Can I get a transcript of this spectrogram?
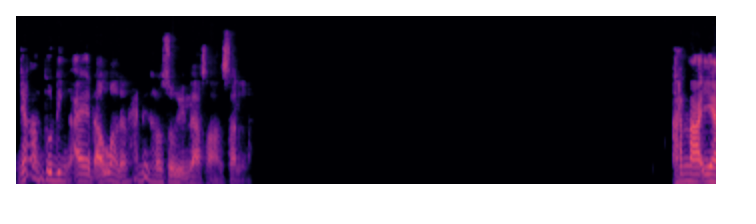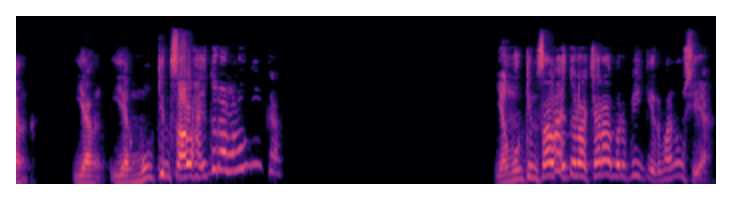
Jangan tuding ayat Allah dan hadis Rasulullah SAW. Karena yang yang yang mungkin salah itu adalah logika. Yang mungkin salah itulah cara berpikir manusia.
